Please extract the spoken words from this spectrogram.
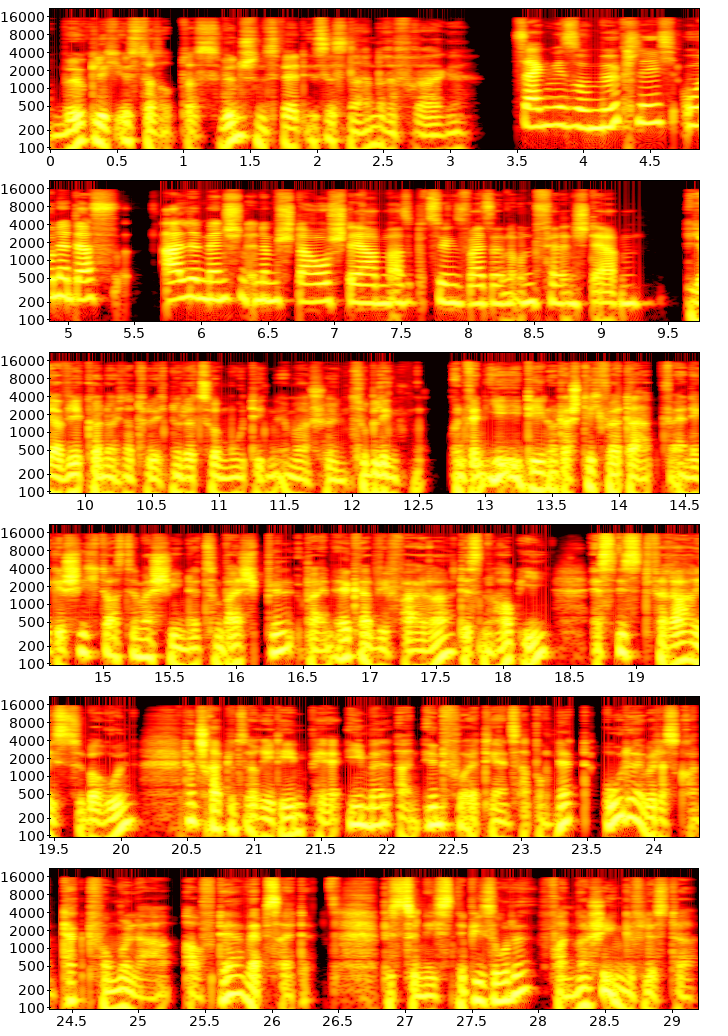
Möglich ist das, ob das wünschenswert ist, ist eine andere Frage. Sagen wir so möglich, ohne dass alle Menschen in einem Stau sterben, also beziehungsweise in Unfällen sterben. Ja, wir können euch natürlich nur dazu ermutigen, immer schön zu blinken. Und wenn ihr Ideen oder Stichwörter habt für eine Geschichte aus der Maschine, zum Beispiel über einen Lkw-Fahrer, dessen Hobby es ist, Ferraris zu überholen, dann schreibt uns eure Ideen per E-Mail an info.tnsh.net oder über das Kontaktformular auf der Webseite. Bis zur nächsten Episode von Maschinengeflüster.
